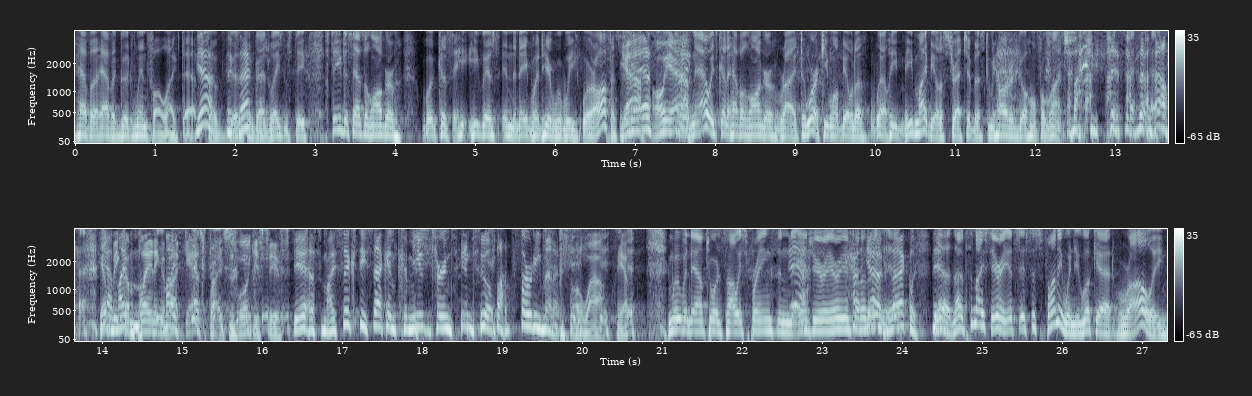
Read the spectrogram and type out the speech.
have a have a good windfall like that. Yeah, so good, exactly. congratulations, Steve. Steve just has a longer because he, he lives in the neighborhood here where we where office is. Yeah. Yes. Oh yeah. So now he's going to have a longer ride to work. He won't be able to. Well, he, he might be able to stretch it, but it's going to be harder to go home for lunch. My well, He'll yeah, be my- complaining my about gas prices, won't you, Steve? Yes, my 60 second commute turns into about 30 minutes. Oh wow. Yep. Moving down towards Holly Springs and Yeah. Angier area kind of Yeah, thing. exactly. Yeah. Yeah. that's a nice area. It's it's just funny when you look at Raleigh.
